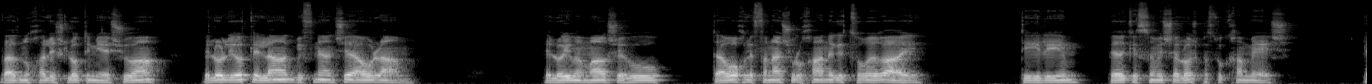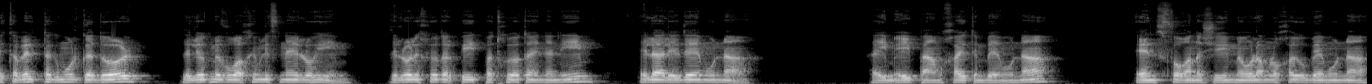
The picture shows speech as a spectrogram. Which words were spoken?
ואז נוכל לשלוט עם ישוע, ולא להיות ללעג בפני אנשי העולם. אלוהים אמר שהוא תערוך לפני שולחן נגד צורריי. תהילים, פרק 23, פסוק 5 לקבל תגמול גדול זה להיות מבורכים לפני אלוהים, זה לא לחיות על פי התפתחויות העניינים, אלא על ידי אמונה. האם אי פעם חייתם באמונה? אין ספור אנשים מעולם לא חיו באמונה,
